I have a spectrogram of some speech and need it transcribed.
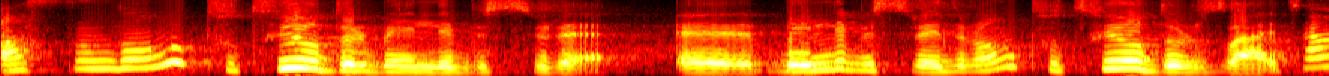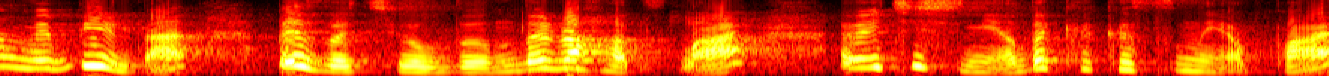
Aslında onu tutuyordur belli bir süre. Ee, belli bir süredir onu tutuyordur zaten ve birden bez açıldığında rahatlar ve çişini ya da kakasını yapar.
